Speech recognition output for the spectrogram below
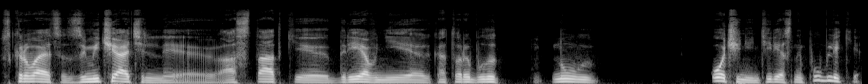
вскрываются замечательные остатки древние, которые будут, ну, очень интересны публике.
